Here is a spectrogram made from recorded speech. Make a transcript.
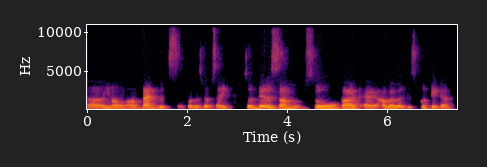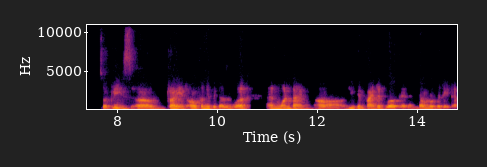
uh, you know, uh, bandwidths for this website. So there is some slow part. Uh, however, it is good data. So please um, try it often if it doesn't work and one time uh, you can find it work and then download the data.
